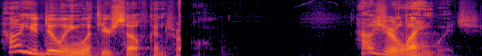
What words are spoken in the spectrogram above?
how are you doing with your self control? How's your language?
